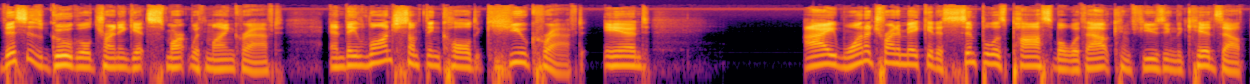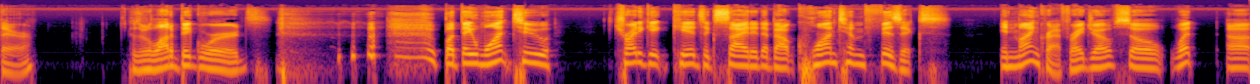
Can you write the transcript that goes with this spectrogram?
This is Google trying to get smart with Minecraft, and they launched something called QCraft, and I want to try to make it as simple as possible without confusing the kids out there because there's a lot of big words. but they want to try to get kids excited about quantum physics in Minecraft, right, Joe? So what uh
